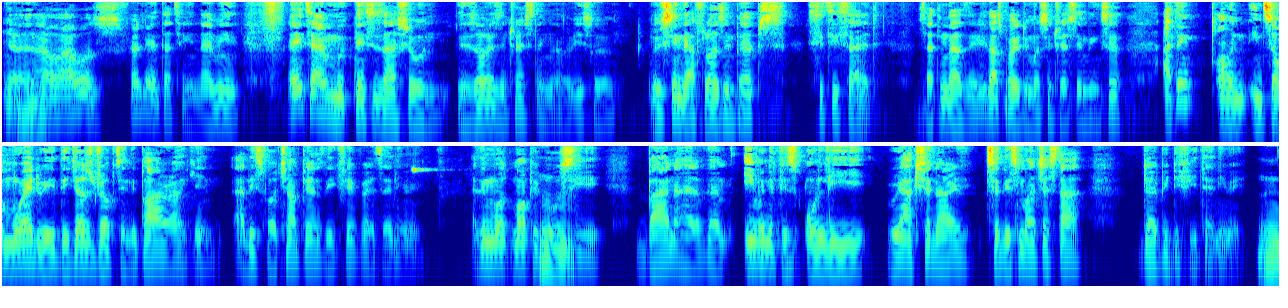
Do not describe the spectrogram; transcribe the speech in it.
Yeah, mm-hmm. I, I was fairly entertained. I mean, anytime weaknesses are shown, it's always interesting now. So we've seen their flaws in Pep's City side. So I think that's the, that's probably the most interesting thing. So I think on in some weird way they just dropped in the power ranking, at least for Champions League favorites anyway. I think more, more people will see Bayern ahead of them, even if it's only reactionary to this Manchester derby defeat anyway. Mm,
